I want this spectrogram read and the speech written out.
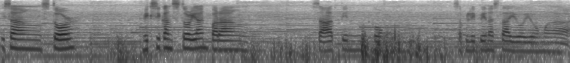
isang store Mexican store yan. Parang sa atin kung sa Pilipinas tayo yung mga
